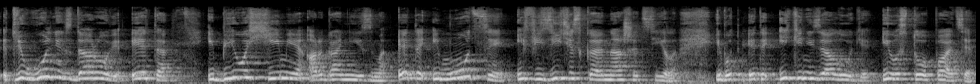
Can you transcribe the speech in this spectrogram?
Треугольник здоровья – это и биохимия организма, это эмоции и физическое наше тело. И вот это и кинезиология, и остеопатия.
